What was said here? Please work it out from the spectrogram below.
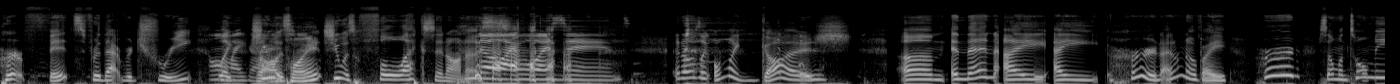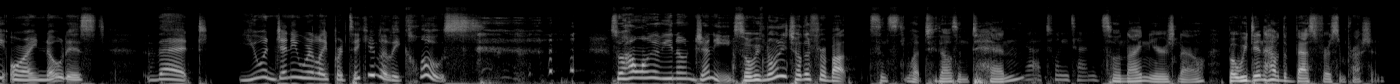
her fits for that retreat Oh like my god. she We're was point. she was flexing on us no, I wasn't. And i was like oh my gosh um and then i i heard i don't know if i heard someone told me or i noticed that you and jenny were like particularly close so how long have you known jenny So we've known each other for about since what 2010. Yeah, 2010. So nine years now, but we didn't have the best first impression.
